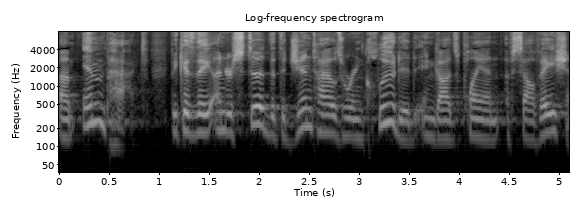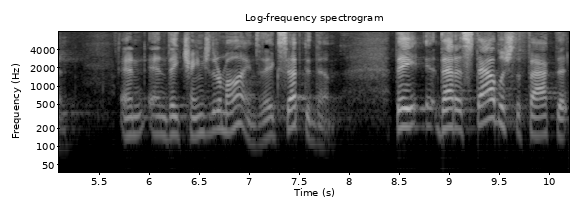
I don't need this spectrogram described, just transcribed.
um, impact because they understood that the Gentiles were included in God's plan of salvation. And, and they changed their minds, they accepted them. They, that established the fact that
